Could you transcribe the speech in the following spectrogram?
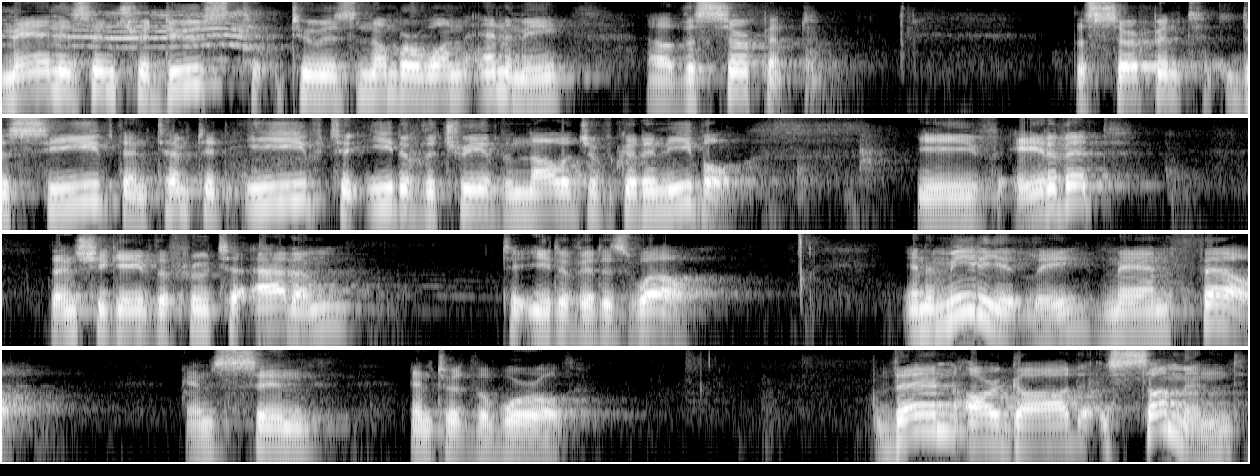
man is introduced to his number one enemy, uh, the serpent. The serpent deceived and tempted Eve to eat of the tree of the knowledge of good and evil. Eve ate of it, then she gave the fruit to Adam to eat of it as well. And immediately man fell, and sin entered the world. Then our God summoned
